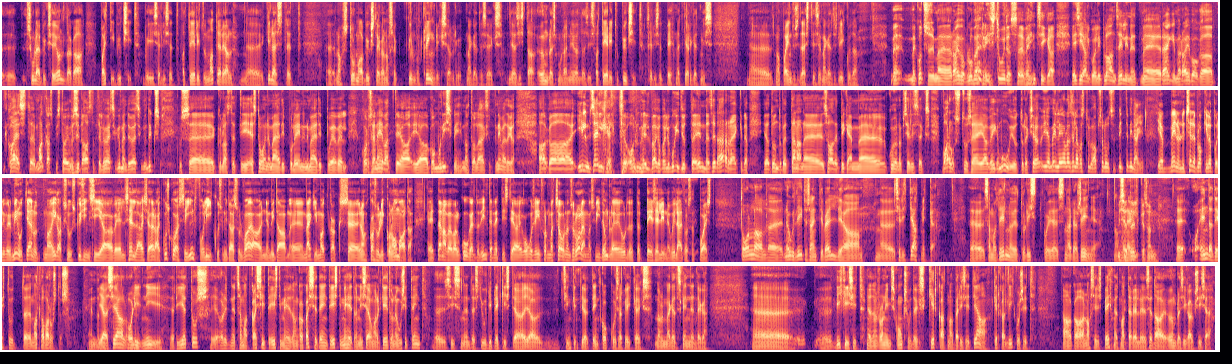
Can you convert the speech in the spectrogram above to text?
sulepükse ei olnud, aga vatipüksid või sellised vateeritud materjal kilest, et noh, sturmapükstega, noh, sa külmud kringliks seal mägedes, eks, ja siis ta õmbles mulle nii-öelda siis vateeritud püksid, sellised pehmed, kerged, mis noh, paindusid hästi see mägedes liikuda me, me kutsusime Raivo Plumeri stuudiosse Ventsiga, esialgu oli plaan selline, et me räägime Raivoga kahest matkast, mis toimusid aastatel üheksakümmend ja üheksakümmend üks, kus äh, külastati Estonia mäetippu, Lenini mäetippu ja veel Korženevat ja, ja kommunismi, noh, tolleaegsete nimedega. aga ilmselgelt on meil väga palju muid jutte enne seda ära rääkida ja tundub, et tänane saade pigem äh, kujuneb selliseks varustuse ja kõige muu juttudeks ja, ja meil ei ole selle vastu absoluutselt mitte midagi. ja meil on nüüd selle ploki lõpuni veel minut jäänud, ma igaks juhuks küsin siia veel selle asja ära, et kuskohas see info liikus, mida sul vaja on ja mida äh, mägimatkaks äh, noh, kasulik on omada. et tänapäeval guugeldad internetist ja kogu see informatsioon on sul olemas, viid õmbleja juurde, ütled tee selline või lähed ostad poest. tollal äh, Nõukogude Liidus anti välja selliseid teatmikke. Samodelnoje turistkoje snarjaženje no,. mis see tõlkes on? Enda tehtud matkavarustus Endale. ja seal olid nii riietus, olid needsamad kassid, Eesti mehed on ka kasse teinud, Eesti mehed on ise omal keedunõusid teinud, siis nendest juudiplekist ja, ja tsinkit teinud kokku seal kõike, eks, me oleme mägedes käinud nendega äh,. Wifisid, need on ronimiskonksud, eks, kirkad ma päris ei tea, kirkad liikusid, aga noh, sellist pehmet materjali, seda õmbles igaüks ise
